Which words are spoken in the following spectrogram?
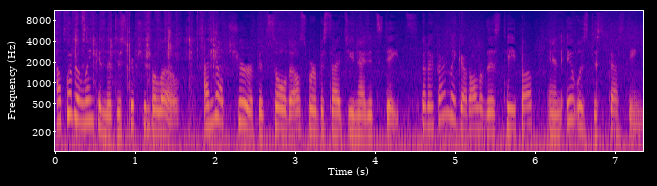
I'll put a link in the description below. I'm not sure if it's sold elsewhere besides the United States, but I finally got all of this tape up and it was disgusting.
